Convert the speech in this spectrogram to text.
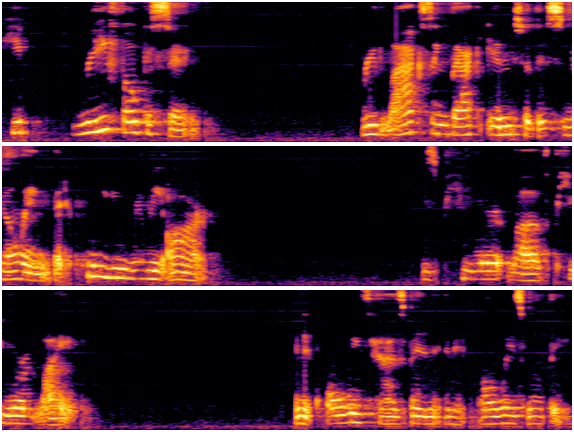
keep refocusing, relaxing back into this knowing that who you really are is pure love, pure light. And it always has been and it always will be.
